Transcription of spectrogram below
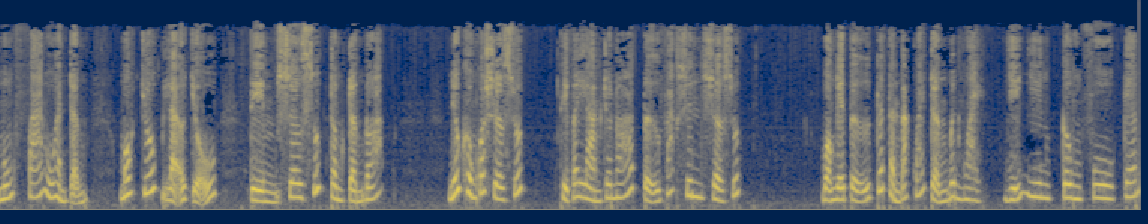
Muốn phá ngũ hành trận, mấu chốt là ở chỗ tìm sơ suất trong trận đó. Nếu không có sơ suất, thì phải làm cho nó tự phát sinh sơ suất. Bọn đệ tử kết thành bát quái trận bên ngoài, dĩ nhiên công phu kém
